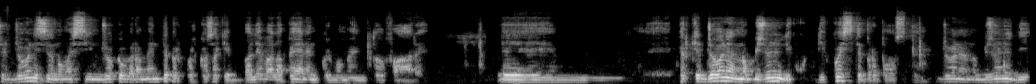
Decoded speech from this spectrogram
cioè, i giovani si sono messi in gioco veramente per qualcosa che valeva la pena in quel momento fare. E, ehm, perché i giovani hanno bisogno di, di, queste proposte, i giovani hanno bisogno di,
